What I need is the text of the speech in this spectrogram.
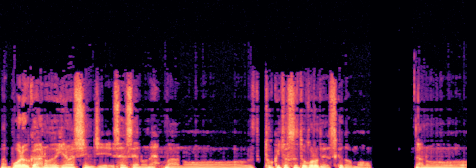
まあ、暴力はあの、平松真二先生のね、まあ、あの得意とするところですけども、あの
